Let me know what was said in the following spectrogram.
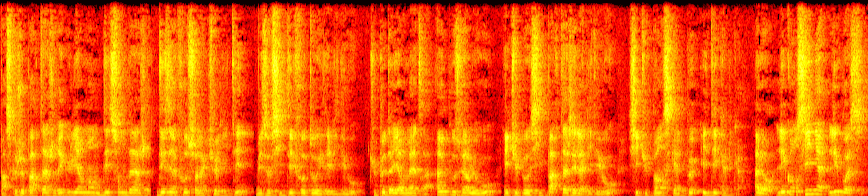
parce que je partage régulièrement des sondages, des infos sur l'actualité, mais aussi des photos et des vidéos. Tu peux d'ailleurs mettre un pouce vers le haut et tu peux aussi partager la vidéo si tu penses qu'elle peut aider quelqu'un. Alors, les consignes, les voici.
